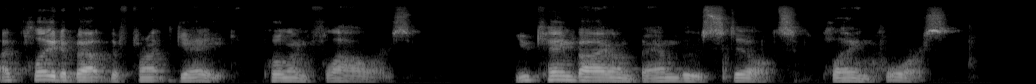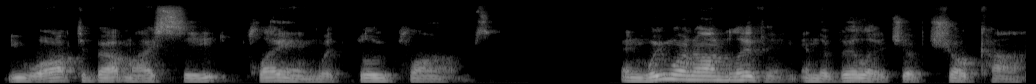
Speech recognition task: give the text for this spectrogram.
I played about the front gate, pulling flowers. You came by on bamboo stilts, playing horse. You walked about my seat, playing with blue plums. And we went on living in the village of Chokan,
